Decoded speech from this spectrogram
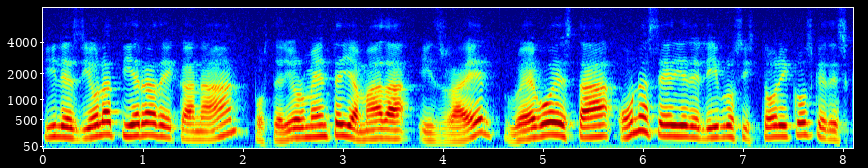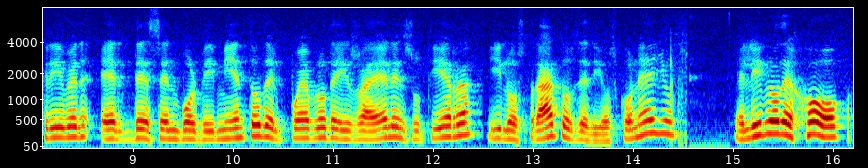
y les dio la tierra de Canaán, posteriormente llamada Israel. Luego está una serie de libros históricos que describen el desenvolvimiento del pueblo de Israel en su tierra y los tratos de Dios con ellos. El libro de Job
